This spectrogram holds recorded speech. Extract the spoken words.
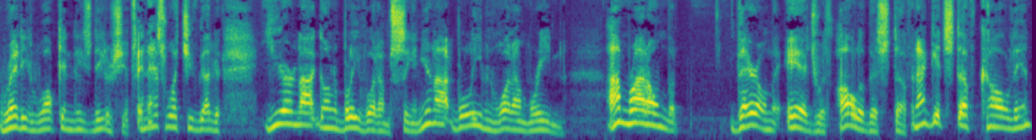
ready to walk in these dealerships, and that's what you've got to do. You're not going to believe what I'm seeing. You're not believing what I'm reading. I'm right on the there on the edge with all of this stuff. And I get stuff called in,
